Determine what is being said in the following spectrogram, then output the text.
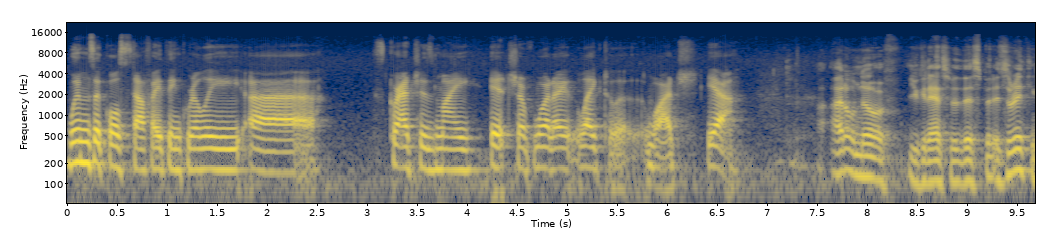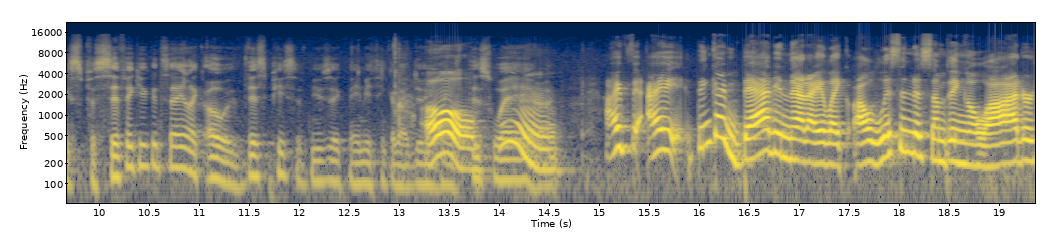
whimsical stuff. I think really uh, scratches my itch of what I like to watch. Yeah. I don't know if you can answer this, but is there anything specific you could say? Like, oh, this piece of music made me think about doing Oh, this way. or- hmm. I, I think I'm bad in that I like I'll listen to something a lot or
